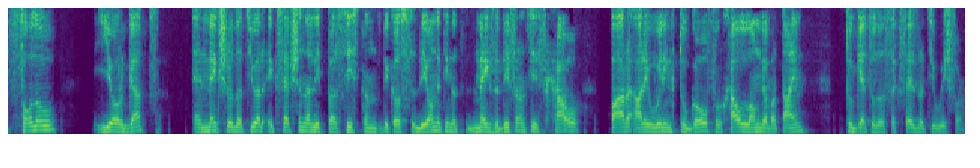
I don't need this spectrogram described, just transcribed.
follow your gut and make sure that you are exceptionally persistent because the only thing that makes the difference is how far are you willing to go for how long of a time to get to the success that you wish for.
